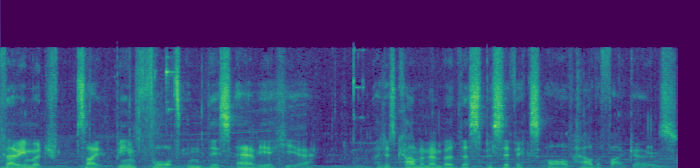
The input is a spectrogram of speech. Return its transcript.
very much like being fought in this area here. I just can't remember the specifics of how the fight goes.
